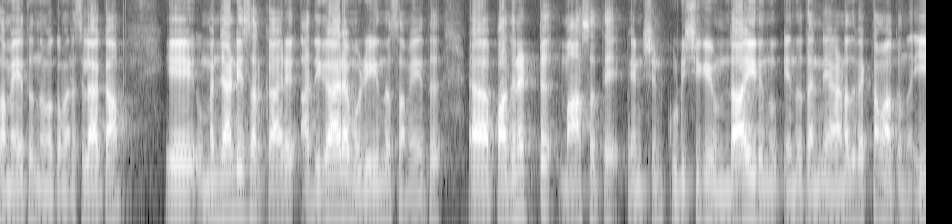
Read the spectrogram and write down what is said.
സമയത്ത് നമുക്ക് മനസ്സിലാക്കാം. ഈ ഉമ്മൻചാണ്ടി സർക്കാർ അധികാരമൊഴിയുന്ന സമയത്ത് പതിനെട്ട് മാസത്തെ പെൻഷൻ കുടിശ്ശികയുണ്ടായിരുന്നു എന്ന് തന്നെയാണ് അത് വ്യക്തമാക്കുന്നത്. ഈ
